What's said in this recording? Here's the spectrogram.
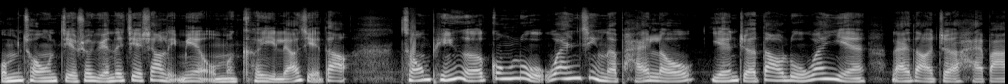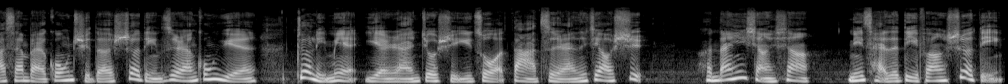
我们从解说员的介绍里面，我们可以了解到，从平峨公路弯进了牌楼，沿着道路蜿蜒来到这海拔三百公尺的社顶自然公园，这里面俨然就是一座大自然的教室，很难以想象。你踩的地方设顶，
